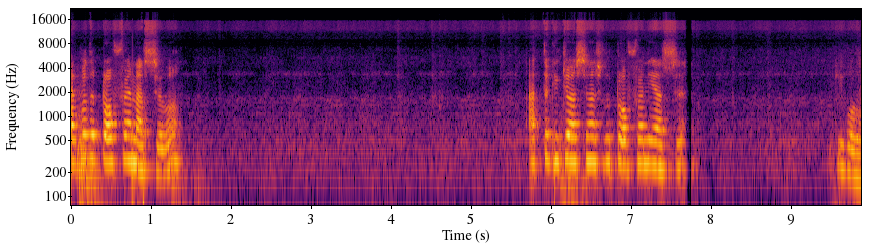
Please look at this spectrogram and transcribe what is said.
তারপর তো টপ ফ্যান আসছে গো। আর তো কিছু আসছে না, শুধু টপ ফ্যানই আসছে। কি করব?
